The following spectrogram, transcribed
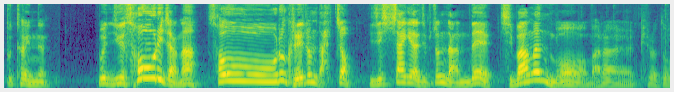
붙어 있는. 뭐 이게 서울이잖아. 서울은 그래 좀 낫죠. 이제 시작이 아직 좀 난데 지방은 뭐 말할 필요도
